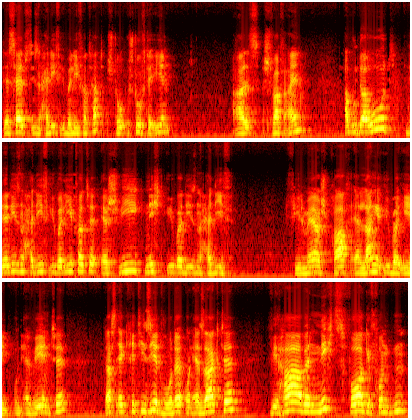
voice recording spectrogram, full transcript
der selbst diesen Hadith überliefert hat, stufte ihn als schwach ein. Abu Dawud, der diesen Hadith überlieferte, er schwieg nicht über diesen Hadith. Vielmehr sprach er lange über ihn und erwähnte, dass er kritisiert wurde und er sagte, wir haben nichts vorgefunden,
